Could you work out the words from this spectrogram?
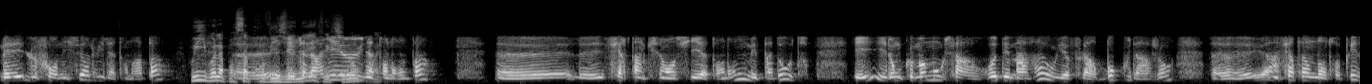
Mais le fournisseur, lui, il n'attendra pas. Oui, voilà, pour s'approvisionner. les salariés, eux, ils n'attendront pas. Euh, certains créanciers attendront, mais pas d'autres. Et, et, donc au moment où ça redémarrera, où il va falloir beaucoup d'argent, euh, un certain nombre d'entreprises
